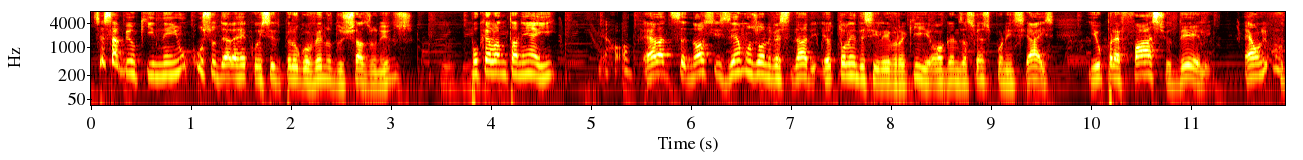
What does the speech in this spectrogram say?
Vocês sabiam que nenhum curso dela é reconhecido pelo governo dos Estados Unidos? Porque ela não tá nem aí. É óbvio. Ela disse, nós fizemos uma universidade, eu tô lendo esse livro aqui, Organizações Exponenciais, e o prefácio dele é um livro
